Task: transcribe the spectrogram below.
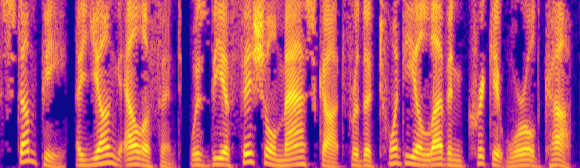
Stumpy, a young elephant, was the official mascot for the 2011 Cricket World Cup.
